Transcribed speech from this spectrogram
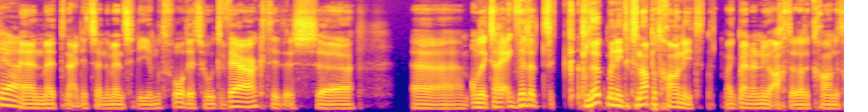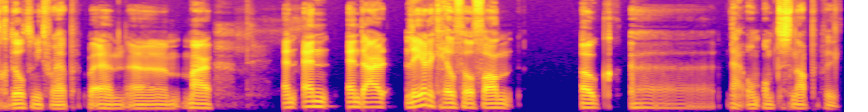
Ja. En met, nou, dit zijn de mensen die je moet volgen. Dit is hoe het werkt. Dit is. eh, eh, omdat ik zeg, ik wil het. Het lukt me niet. Ik snap het gewoon niet. Maar ik ben er nu achter dat ik gewoon het geduld er niet voor heb. En, ehm, maar, en, en, en daar leerde ik heel veel van. Ook eh, nou, om, om te snappen. Ik,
